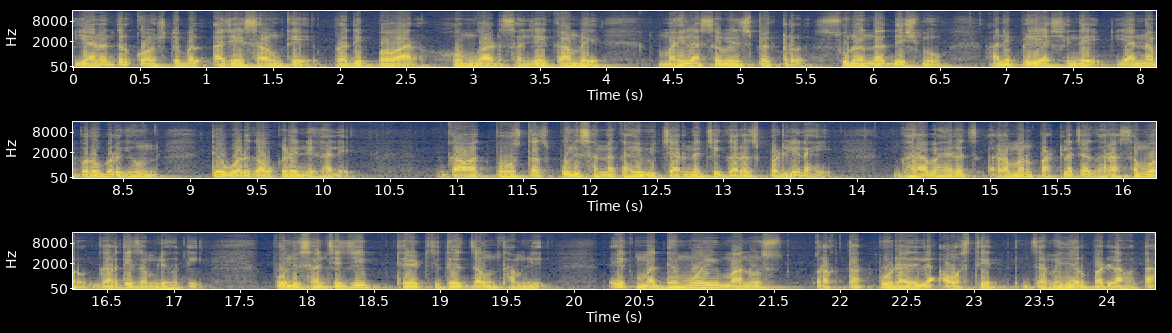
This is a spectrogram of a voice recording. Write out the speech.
यानंतर constable Ajay Salunke Pradeep Pawar home guard Sanjay Kamble महिला सब इन्स्पेक्टर सुनंदा देशमुख आणि प्रिया शिंदे यांना बरोबर घेऊन ते वडगावकडे निघाले. गावात पोहोचताच पोलिसांना काही विचारण्याची गरज पडली नाही. घराबाहेरच रमण पाटलाच्या घरासमोर गर्दी जमली होती. पोलिसांची जीप थेट तिथेच जाऊन थांबली. एक मध्यमवयी माणूस रक्तात बुडालेल्या अवस्थेत जमिनीवर पडला होता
